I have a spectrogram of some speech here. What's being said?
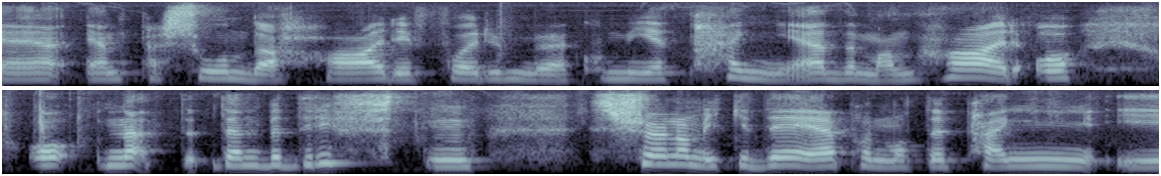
eh, en person da har i formue, hvor mye penger er det man har. Og, og den bedriften, selv om ikke det er på en måte penger i,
